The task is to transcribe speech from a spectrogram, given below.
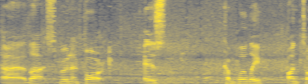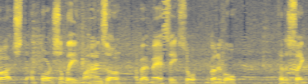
Uh, that spoon and fork is completely untouched. Unfortunately, my hands are a bit messy, so I'm going to go to the sink.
